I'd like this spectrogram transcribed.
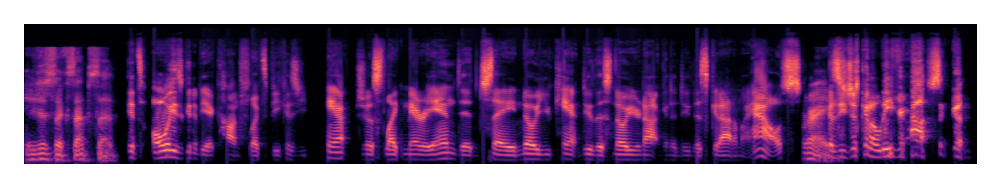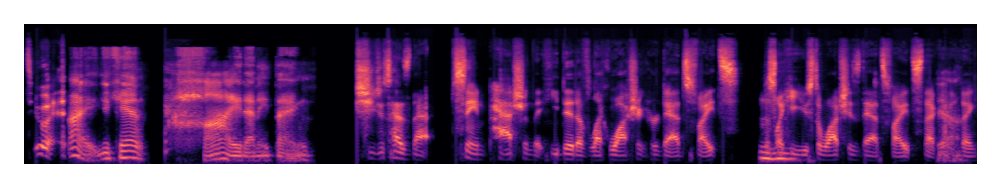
He just accepts it. It's always going to be a conflict because you can't just like Marianne did say, no, you can't do this. No, you're not going to do this. Get out of my house. Right. Because he's just going to leave your house and go do it. Right. You can't hide anything. She just has that same passion that he did of like watching her dad's fights. just like he used to watch his dad's fights, that kind Mm-hmm. Yeah. of thing,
